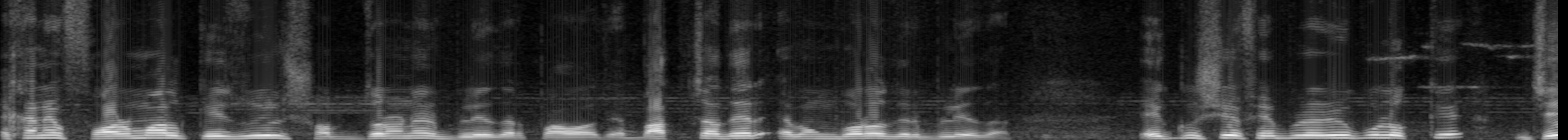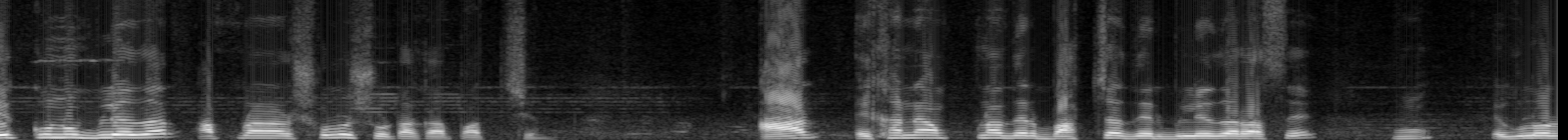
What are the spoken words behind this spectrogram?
এখানে ফর্মাল ক্যাজুয়াল সব ধরনের ব্লেজার পাওয়া যায়, বাচ্চাদের এবং বড়দের ব্লেজার একুশে ফেব্রুয়ারি উপলক্ষে যে কোনো ব্লেজার আপনারা ষোলোশো টাকা পাচ্ছেন। আর এখানে আপনাদের বাচ্চাদের ব্লেজার আছে। এগুলোর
